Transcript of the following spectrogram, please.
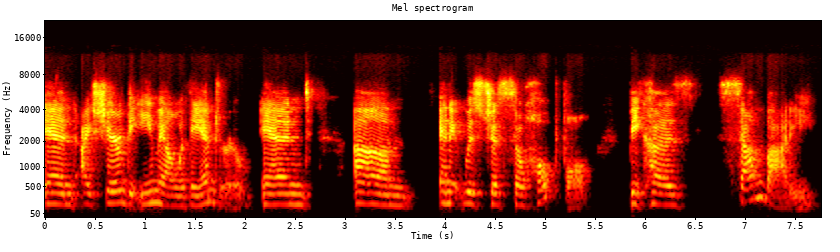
And i shared the email with andrew. And um and it was just so hopeful because somebody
